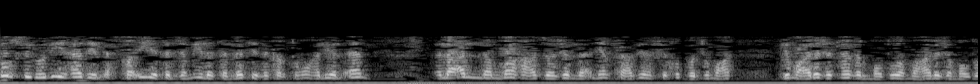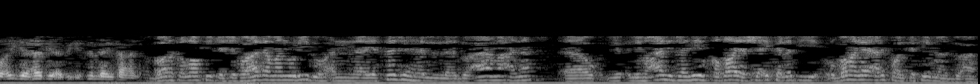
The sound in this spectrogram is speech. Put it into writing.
ترسلوا لي هذه الإحصائية الجميلة التي ذكرتموها لي الآن لعل الله عز وجل أن ينفع بها في خطبة الجمعة لمعالجة هذا الموضوع معالجة موضوعية هادئة بإذن الله تعالى. بارك الله فيك يا شيخ. وهذا ما نريده أن يتجه الدعاء معنا لنعالج هذه القضايا الشائكة التي ربما لا يعرفها الكثير من الدعاء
